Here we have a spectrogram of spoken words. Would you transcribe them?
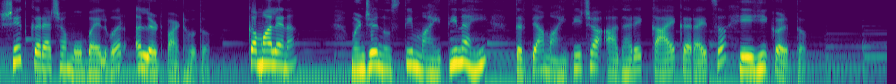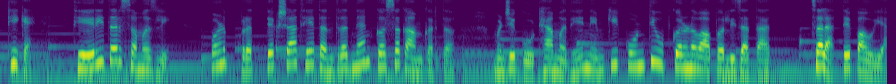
शेतकऱ्याच्या मोबाईलवर अलर्ट पाठवतं. कमाल आहे ना? म्हणजे नुसती माहिती नाही तर त्या माहितीच्या आधारे काय करायचं हेही कळतं. ठीक आहे थिअरी तर समजली पण प्रत्यक्षात हे तंत्रज्ञान कसं काम करतं? म्हणजे गोठ्यामध्ये नेमकी कोणती उपकरणं वापरली जातात? चला ते पाहूया.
